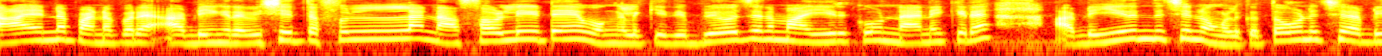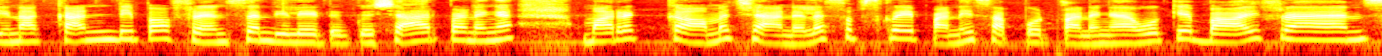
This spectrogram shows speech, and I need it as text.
நான் என்ன பண்ண போகிறேன் அப்படிங்கிற விஷயத்த ஃபுல்லாக நான் சொல்லிட்டேன். உங்களுக்கு இது பிரயோஜனமாக இருக்கும்னு நினைக்கிறேன். அப்படி இருந்துச்சுன்னு உங்களுக்கு தோணுச்சு அப்படின்னா கண்டிப்பாக ஃப்ரெண்ட்ஸ் அண்ட் ரிலேட்டிவ்க்கு ஷேர் பண்ணுங்கள் மறக்காமல் சேனலை சப்ஸ்கிரைப் பண்ணி சப்போர்ட் பண்ணுங்கள் ஓகே பாய் ஃப்ரெண்ட்ஸ்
